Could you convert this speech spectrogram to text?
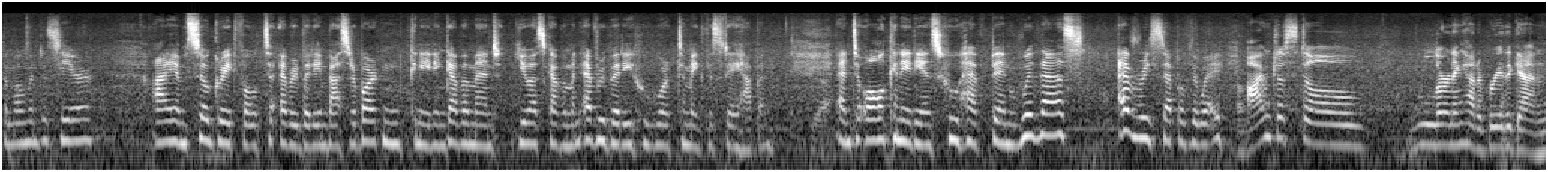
The moment is here. I am so grateful to everybody, Ambassador Barton, Canadian government, U.S. government, everybody who worked to make this day happen, yeah. and to all Canadians who have been with us every step of the way. I'm just still learning how to breathe again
